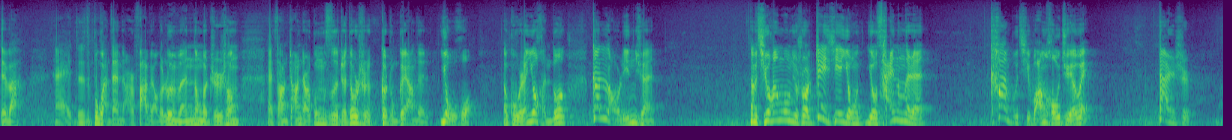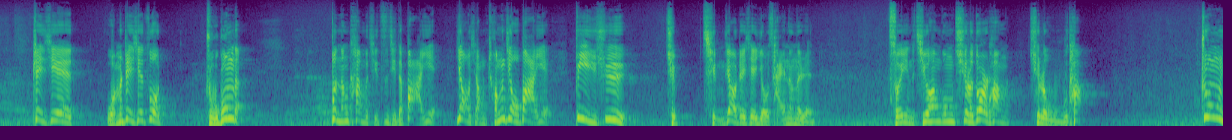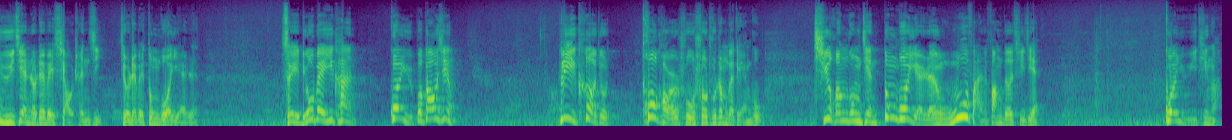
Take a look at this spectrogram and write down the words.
对吧？哎，这不管在哪儿发表个论文，弄个职称，哎，涨涨点工资，这都是各种各样的诱惑。那古人有很多干老林泉。那么齐桓公就说了，这些有有才能的人，看不起王侯爵位，但是这些我们这些做主公的，不能看不起自己的霸业。要想成就霸业，必须去请教这些有才能的人。所以呢，齐桓公去了多少趟呢？去了五趟。终于见着这位小陈季，就是这位东郭野人。所以刘备一看关羽不高兴，立刻就脱口而出，说出这么个典故：齐桓公见东郭野人，无反方得其见。关羽一听啊，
